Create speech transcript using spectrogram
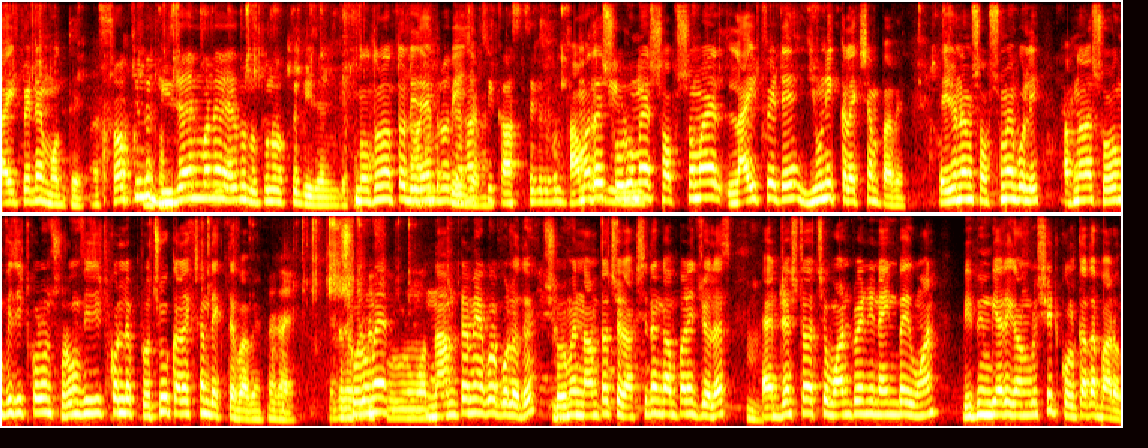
লাইট পেনের মধ্যে। সব কিন্তু ডিজাইন মানে একদম নতুনত্ব ডিজাইন নতুনত্ব ডিজাইন পেয়ে যাবেন কাছ থেকে দেখুন আমাদের শোরুমে সবসময় লাইট ওয়েটে ইউনিক কালেকশন পাবে। এই জন্য আমি সবসময় বলি আপনারা শোরুম ভিজিট করুন শোরুম ভিজিট করলে প্রচুর কালেকশন দেখতে পাবেন। শোরুমের নামটা আমি একবার বলে দেয় শোরুমের নামটা হচ্ছে রাক্সিদান কোম্পানি জুয়েলার্স অ্যাড্রেসটা হচ্ছে one twenty nine by one Bipin Bihari Ganguly street Kolkata বারো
